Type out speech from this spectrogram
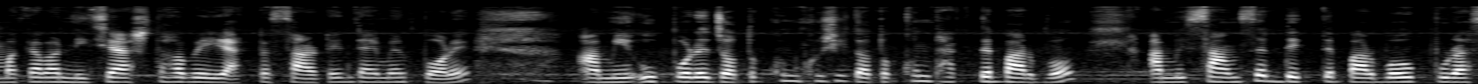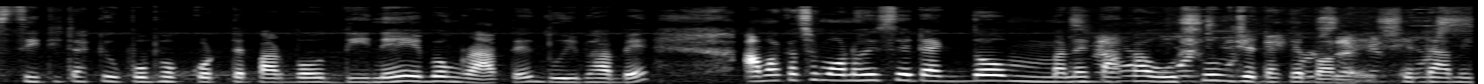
আমাকে আবার নিচে আসতে হবে এই একটা সার্টেন টাইমের পরে। আমি উপরে যতক্ষণ খুশি ততক্ষণ থাকতে পারব। আমি সানসেট দেখতে পারব পুরা সিটিটাকে উপভোগ করতে পারব দিনে এবং রাতে দুইভাবে। আমার কাছে মনে হয়েছে এটা একদম মানে টাকা উসুল যেটাকে বলে সেটা আমি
